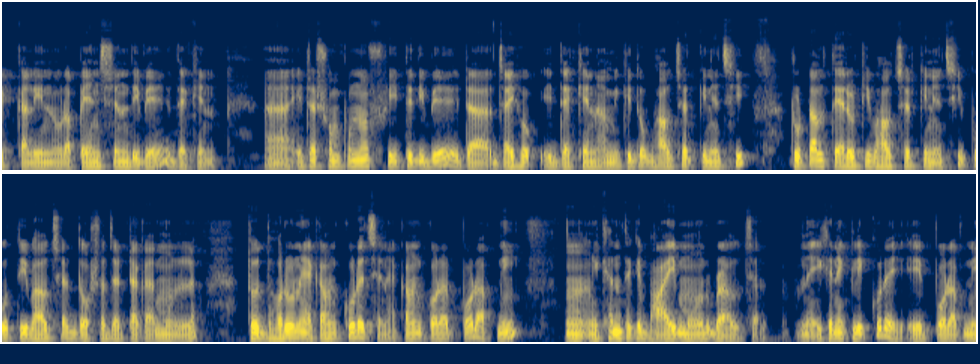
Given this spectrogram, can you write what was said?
এককালীন ওরা পেনশন দিবে, দেখেন এটা সম্পূর্ণ ফ্রিতে দিবে, এটা যাই হোক, এই দেখেন, আমি কিন্তু ভাউচার কিনেছি টোটাল তেরোটি ভাউচার কিনেছি, প্রতি ভাউচার দশ হাজার টাকা মূল্য। তো ধরুন অ্যাকাউন্ট করেছেন, অ্যাকাউন্ট করার পর আপনি এখান থেকে ভাই মোর ব্রাউচার এখানে ক্লিক করে এরপর আপনি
